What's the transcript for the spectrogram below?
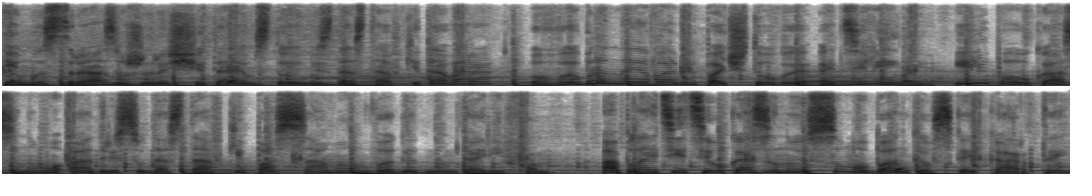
и мы сразу же рассчитаем стоимость доставки товара в выбранное вами почтовое отделение или по указанному адресу доставки по самым выгодным тарифам. Оплатите указанную сумму банковской картой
